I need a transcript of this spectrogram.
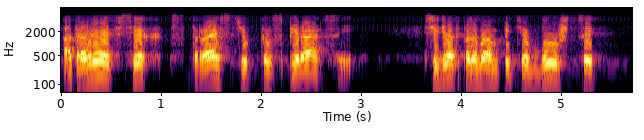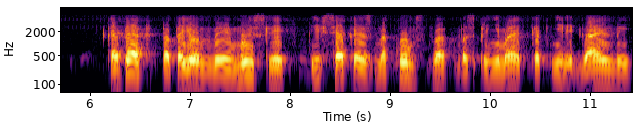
отравляют всех страстью к конспирации. Сидят по домам петербуржцы, копят потаенные мысли и всякое знакомство воспринимают как нелегальный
